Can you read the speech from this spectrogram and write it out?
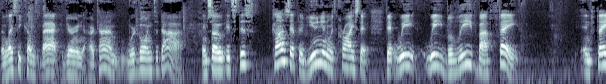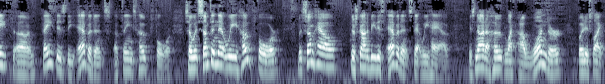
unless He comes back during our time, we're going to die. And so it's this concept of union with Christ that, that we, we believe by faith. And faith, uh, faith is the evidence of things hoped for. So it's something that we hope for, but somehow there's got to be this evidence that we have. It's not a hope like I wonder, but it's like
